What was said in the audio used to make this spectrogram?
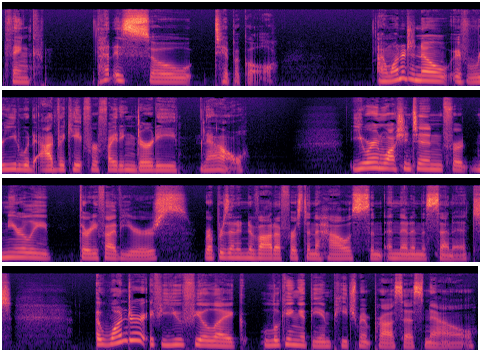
Think, that is so typical. I wanted to know if Reid would advocate for fighting dirty now. You were in Washington for nearly 35 years, represented Nevada first in the House and, and then in the Senate. I wonder if you feel like looking at the impeachment process now,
